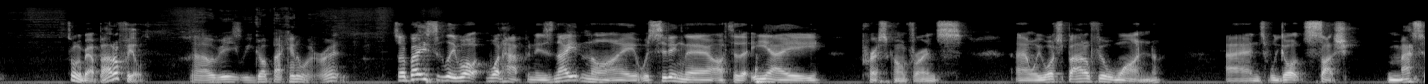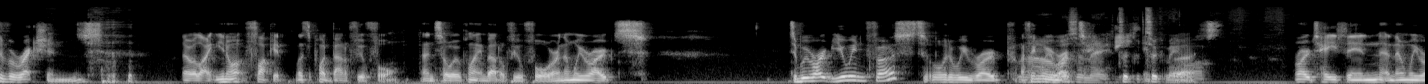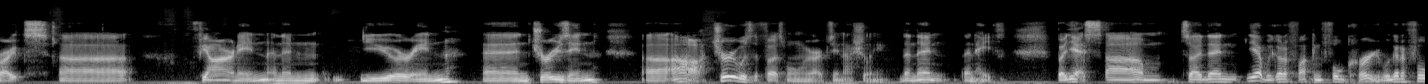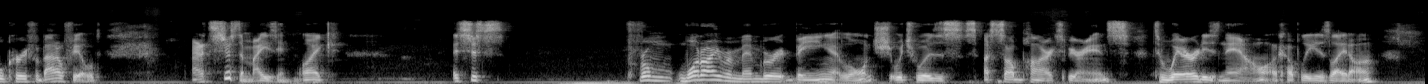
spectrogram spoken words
Let's talk about Battlefield. Uh, we we got back into it, right? So basically, what what happened is Nate and I were sitting there after the EA press conference, and we watched Battlefield One, and we got such massive erections they were like, you know what, fuck it, let's play Battlefield 4. And so we were playing Battlefield 4, and then we wrote. Did we rope you in first, or did we rope? I think we it wrote. me. It took- it took in me a while. first. Wrote Heath in, and then we wrote uh, Fjarn in, and then you're in, and Drew's in. Uh, ah, Drew was the first one we roped in actually. Then then then Heath. But yes, um, so then yeah, we got a fucking full crew. We got a full crew for Battlefield, and it's just amazing. Like, it's just from what I remember it being at launch, which was a subpar experience, to where it is now, a couple of years later.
